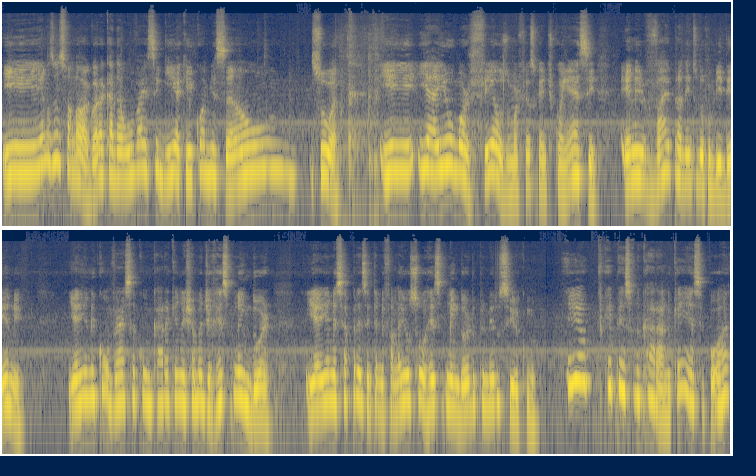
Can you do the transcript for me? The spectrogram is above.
e eles vão falar, ó, agora cada um vai seguir aqui com a missão sua. E, e aí o Morpheus, o Morpheus que a gente conhece, ele vai para dentro do rubi dele e aí ele conversa com um cara que ele chama de Resplendor. E aí ele se apresenta, ele fala, eu sou o Resplendor do primeiro círculo. E eu fiquei pensando, caralho, quem é esse porra?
